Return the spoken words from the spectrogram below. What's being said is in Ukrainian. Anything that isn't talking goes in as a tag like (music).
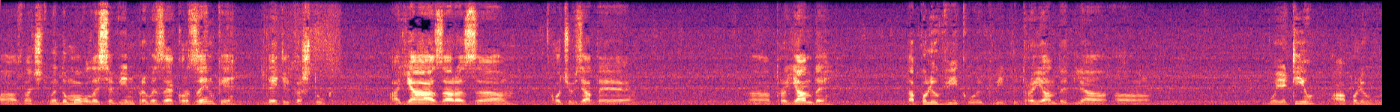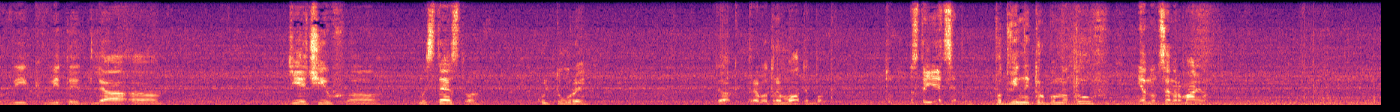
А, значить, ми домовилися, він привезе корзинки, декілька штук. А я зараз е, хочу взяти е, троянди та польові квіти. Троянди для е, вояків, а польові квіти для е, діячів е, мистецтва, культури. Так, треба тримати, бо тут здається подвійний турбонадув. Ні, ну це нормально.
